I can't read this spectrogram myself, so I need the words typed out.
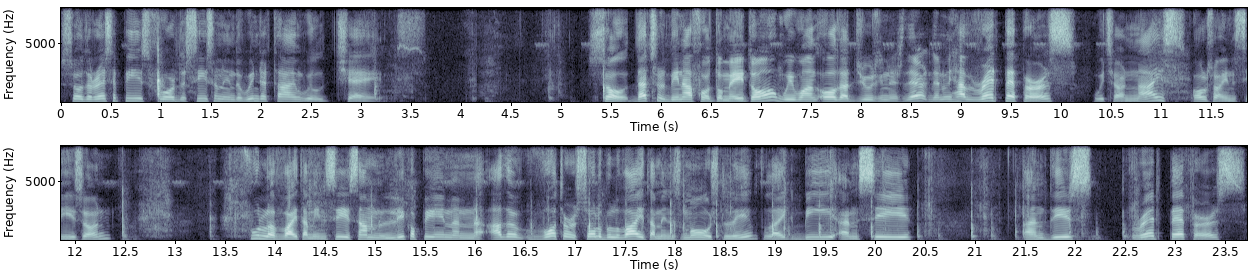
so the recipes for the season in the winter time will change. So that should be enough for tomato. We want all that juiciness there. Then we have red peppers, which are nice, also in season. Full of vitamin C, some lycopene and other water-soluble vitamins mostly, like B and C. And these red peppers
